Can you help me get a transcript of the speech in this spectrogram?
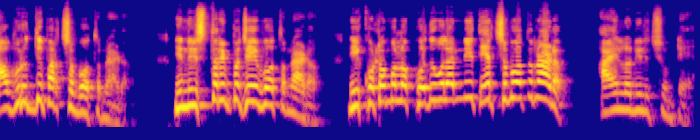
అభివృద్ధి పరచబోతున్నాడు నిన్ను విస్తరింపజేయబోతున్నాడు. నీ కుటుంబంలో కొదువులన్నీ తీర్చబోతున్నాడు ఆయనలో నిలుచుంటే.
